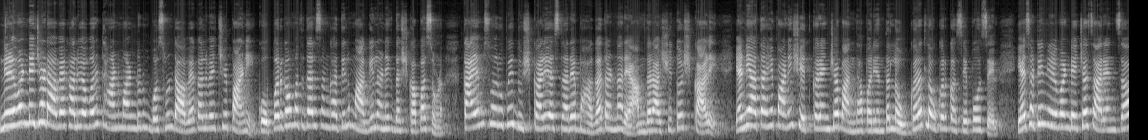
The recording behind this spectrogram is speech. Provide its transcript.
निळवंडेच्या डाव्या कालव्यावर ठाण मांडून बसून डाव्या कालव्याचे पाणी कोपरगाव मतदारसंघातील मागील अनेक दशकापासून कायमस्वरूपी दुष्काळी असणाऱ्या भागात आणणाऱ्या आमदार आशुतोष काळे यांनी आता हे पाणी शेतकऱ्यांच्या बांधापर्यंत लवकरात लवकर कसे पोहोचेल यासाठी निळवंडेच्या चाऱ्यांचा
